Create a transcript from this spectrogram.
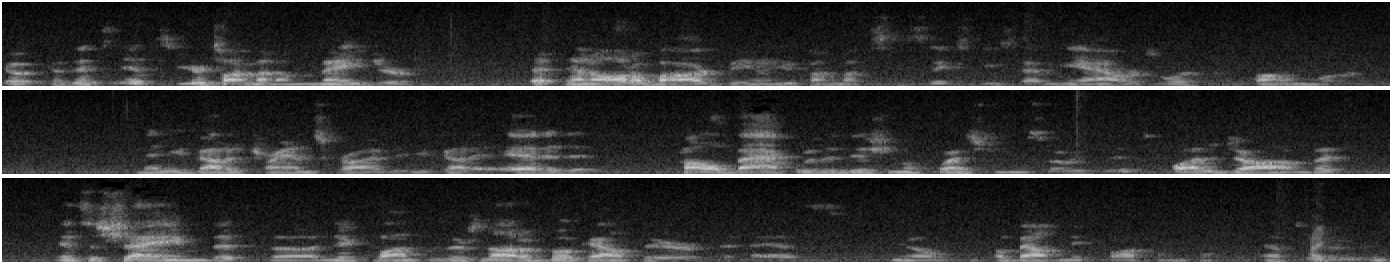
go because it's it's you're talking about a major an autobiography. You know, you're talking about 60, 70 hours worth of phone work. And then you've got to transcribe it. You've got to edit it, call back with additional questions. So it's, it's quite a job, but it's a shame that uh, Nick Bonta, there's not a book out there that has, you know, about Nick Bockwinkel. Absolutely.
